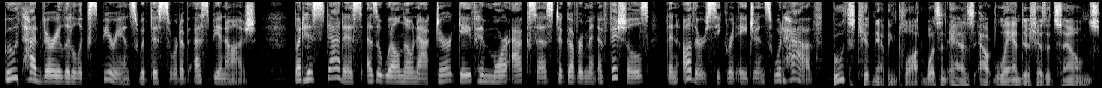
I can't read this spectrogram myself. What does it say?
Booth had very little experience with this sort of espionage, but his status as a well known actor gave him more access to government officials than other secret agents would have. Booth's kidnapping plot wasn't as outlandish as it sounds.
